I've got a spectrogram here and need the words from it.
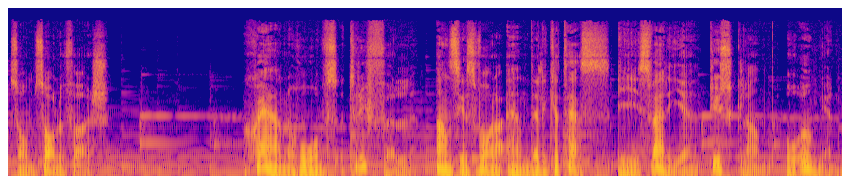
som saluförs. Stjärnhovstryffel anses vara en delikatess i Sverige, Tyskland och Ungern.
